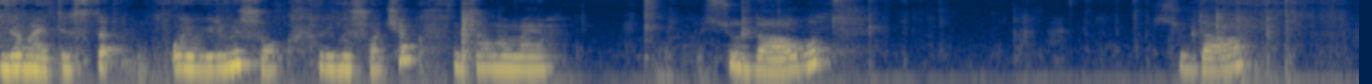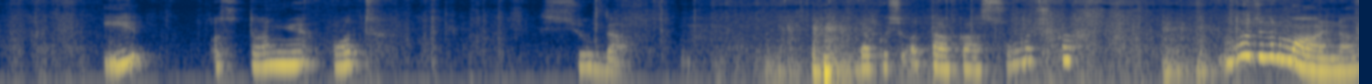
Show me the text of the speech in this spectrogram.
давайте. Ой, ремешок. Ремешочек. Сначала мы сюда вот. Сюда. І останнє от сюди. Якось отака сумочка. Вроді нормально.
